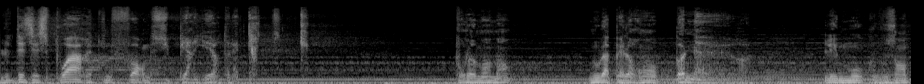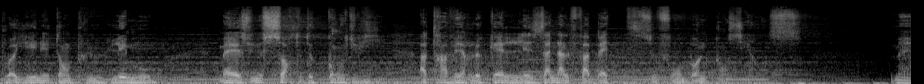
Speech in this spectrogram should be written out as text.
Le désespoir est une forme supérieure de la critique. Pour le moment, nous l'appellerons bonheur. Les mots que vous employez n'étant plus les mots, mais une sorte de conduit à travers lequel les analphabètes se font bonne conscience. Mais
